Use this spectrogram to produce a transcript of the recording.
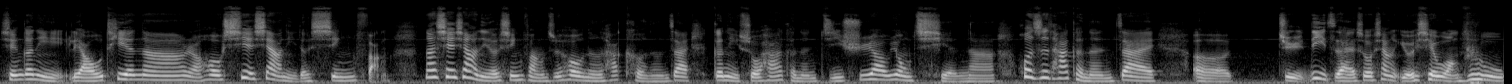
先跟你聊天啊，然后卸下你的心防。那卸下你的心防之后呢，他可能在跟你说，他可能急需要用钱啊，或者是他可能在呃。举例子来说，像有一些网络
